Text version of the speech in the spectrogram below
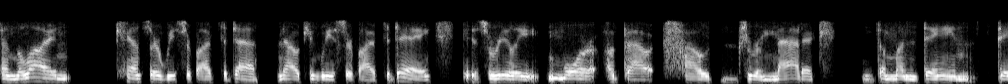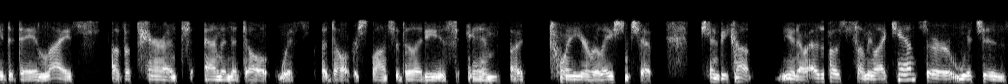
And the line, cancer, we survived the death, now can we survive today, is really more about how dramatic the mundane day to day life of a parent and an adult with adult responsibilities in a 20 year relationship can become, you know, as opposed to something like cancer, which is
